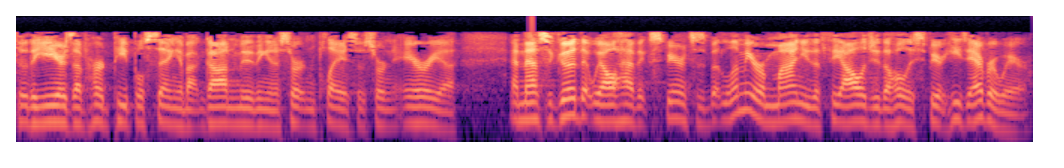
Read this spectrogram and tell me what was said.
through the years I've heard people saying about God moving in a certain place, a certain area. And that's good that we all have experiences, but let me remind you the theology of the Holy Spirit. He's everywhere.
